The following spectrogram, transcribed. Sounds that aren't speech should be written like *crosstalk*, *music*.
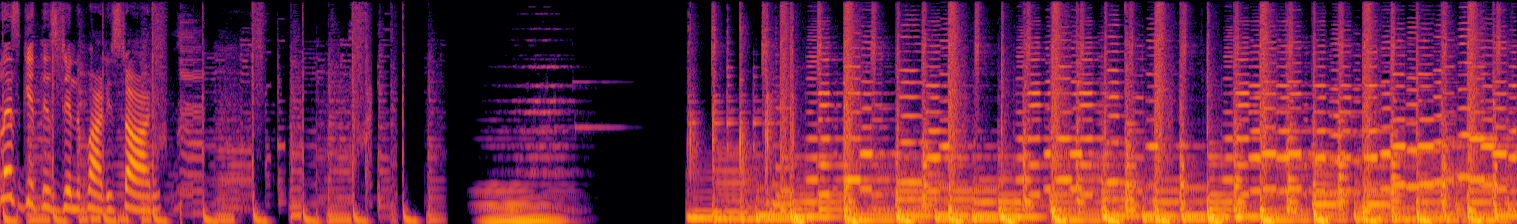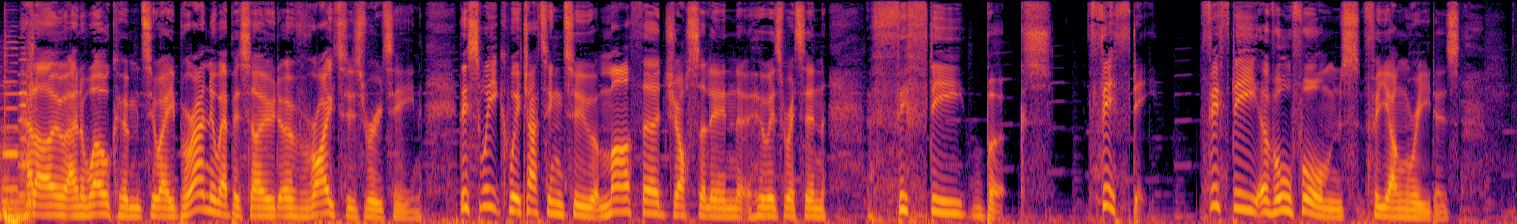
Let's get this dinner party started. Hello and welcome to a brand new episode of Writer's Routine. This week we're chatting to Marthe Jocelyn, who has written 50 books. 50. 50 of all forms for young readers.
